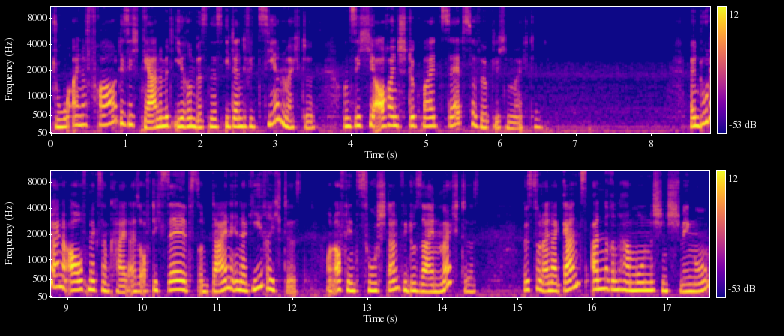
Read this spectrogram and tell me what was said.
du eine Frau, die sich gerne mit ihrem Business identifizieren möchte und sich hier auch ein Stück weit selbst verwirklichen möchte. Wenn du deine Aufmerksamkeit also auf dich selbst und deine Energie richtest und auf den Zustand, wie du sein möchtest, bist du in einer ganz anderen harmonischen Schwingung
